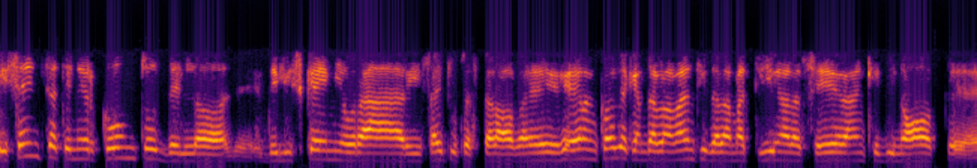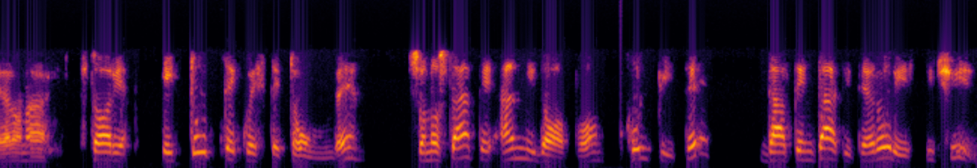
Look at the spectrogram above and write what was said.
e senza tener conto del, degli schemi orari, sai tutta sta roba, e erano cose che andavano avanti dalla mattina alla sera, anche di notte, era una storia. E tutte queste tombe sono state anni dopo colpite da attentati terroristici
